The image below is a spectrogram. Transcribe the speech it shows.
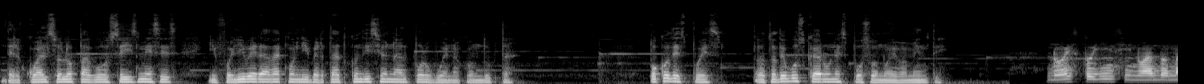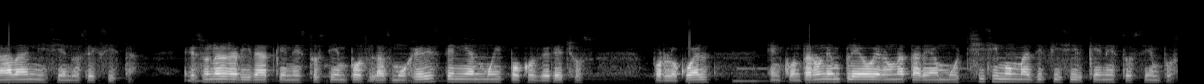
del cual solo pagó seis meses y fue liberada con libertad condicional por buena conducta. Poco después, trató de buscar un esposo nuevamente. No estoy insinuando nada ni siendo sexista. Es una realidad que en estos tiempos las mujeres tenían muy pocos derechos, por lo cual encontrar un empleo era una tarea muchísimo más difícil que en estos tiempos,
